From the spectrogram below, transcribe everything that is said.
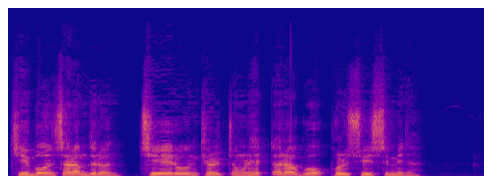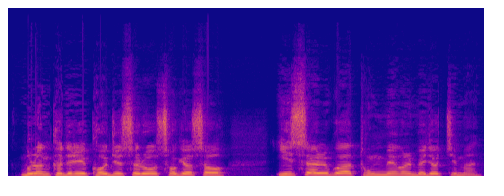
기본 사람들은 지혜로운 결정을 했다라고 볼 수 있습니다. 물론 그들이 거짓으로 속여서 이스라엘과 동맹을 맺었지만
